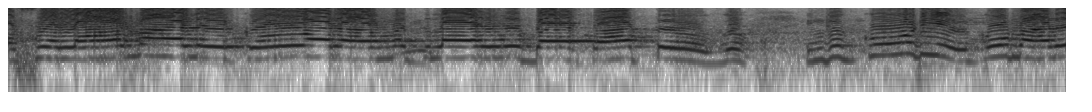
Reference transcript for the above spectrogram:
அஸ்ஸலாமு அலைக்கும் வரஹ்மத்துல்லாஹி வபரகாத்துஹு இங்கு கூடியிருக்கும் அனைவருக்கும்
